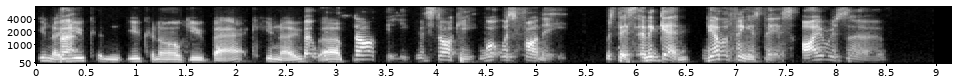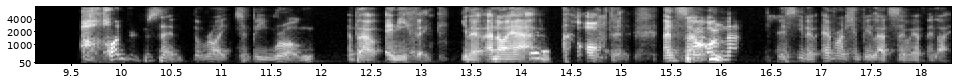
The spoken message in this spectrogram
you know, But- you can you can argue back. You know, But with um, Starkey, with Starkey, what was funny was this. And again, the other thing is this: I reserve hundred percent the right to be wrong about anything, you know, and I am often. And so on that basis, you know, everyone should be allowed to say whatever they like.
